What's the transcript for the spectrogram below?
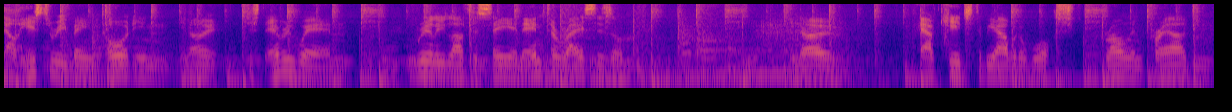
our history being taught in, you know, just everywhere and really love to see an end to racism. You know, our kids to be able to walk strong and proud. And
